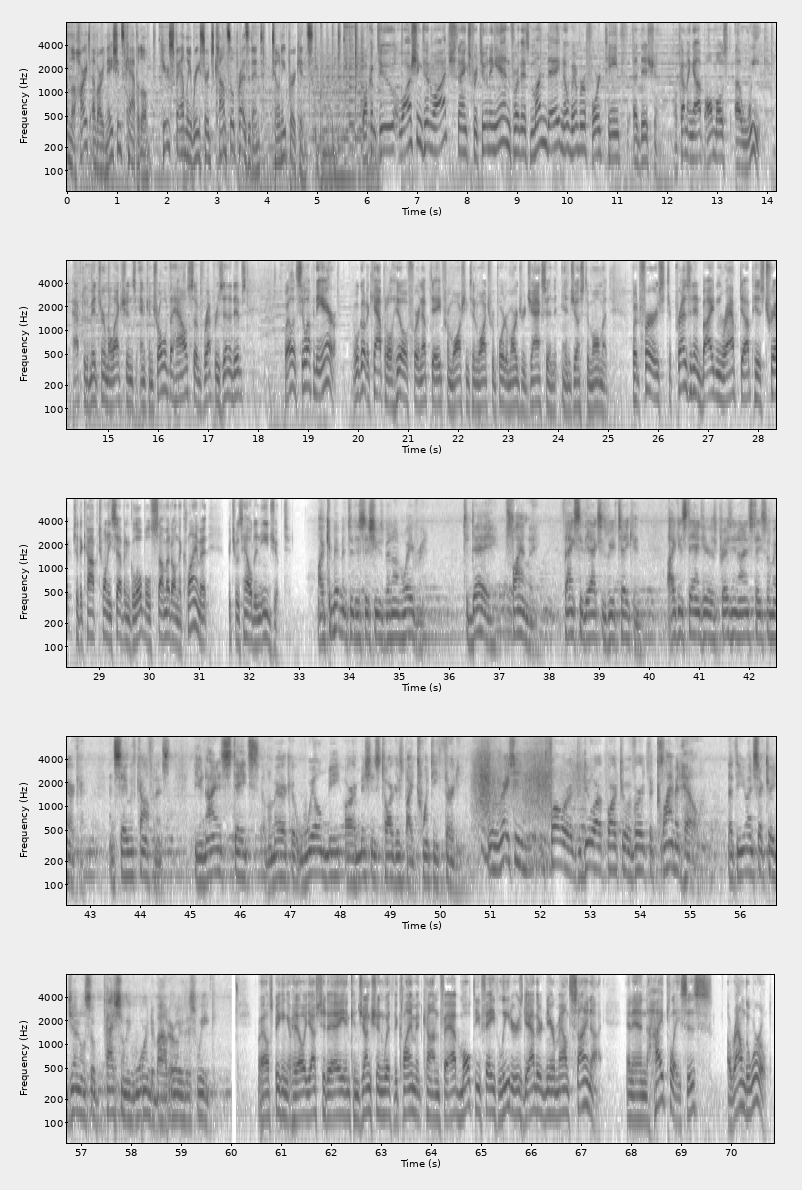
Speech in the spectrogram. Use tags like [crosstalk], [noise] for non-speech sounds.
From the heart of our nation's capital, here's Family Research Council President Tony Perkins. Welcome to Washington Watch. Thanks for tuning in for this Monday, November 14th edition. Well, coming up almost a week after the midterm elections and control of the House of Representatives, well, it's still up in the air. We'll go to Capitol Hill for an update from Washington Watch reporter Marjorie Jackson in just a moment. But first, President Biden wrapped up his trip to the COP27 Global Summit on the Climate, which was held in Egypt. My commitment to this issue has been unwavering. Today, finally, thanks to the actions we've taken, I can stand here as President of the United States of America and say with confidence the United States of America will meet our emissions targets by 2030. We're racing forward to do our part to avert the climate hell that the UN Secretary General so passionately warned about earlier this week. Well, speaking of hell, yesterday, in conjunction with the climate confab, multi faith leaders gathered near Mount Sinai and in high places around the world.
